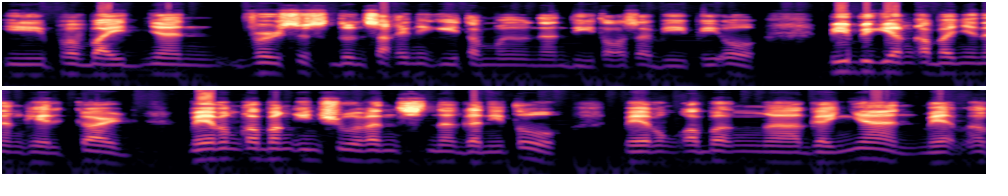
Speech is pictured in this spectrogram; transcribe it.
i-provide niyan versus dun sa kinikita mo nandito ka sa BPO? Bibigyan ka ba niya ng health card? Meron ka bang insurance na ganito? Meron ka bang ah, ganyan? May, ah,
